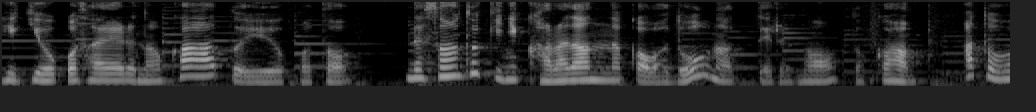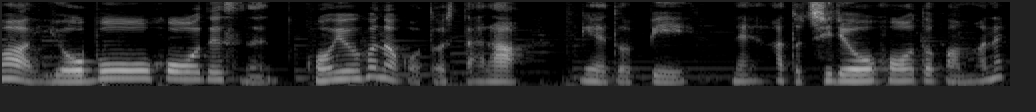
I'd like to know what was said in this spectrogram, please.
引き起こされるのかということ。で、その時に体の中はどうなってるの？とか、あとは予防法ですね。こういう風なことしたら、ゲイと P、ね、あと治療法とかもね、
